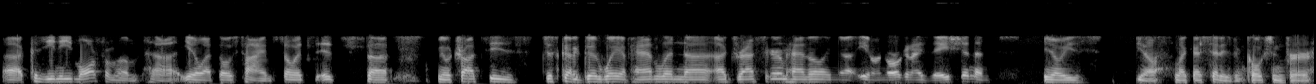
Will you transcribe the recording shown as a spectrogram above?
because uh, you need more from him, uh, you know, at those times. So it's it's uh, you know, Trotzy's just got a good way of handling uh, a dressing room, handling uh, you know an organization, and you know he's you know like I said, he's been coaching for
